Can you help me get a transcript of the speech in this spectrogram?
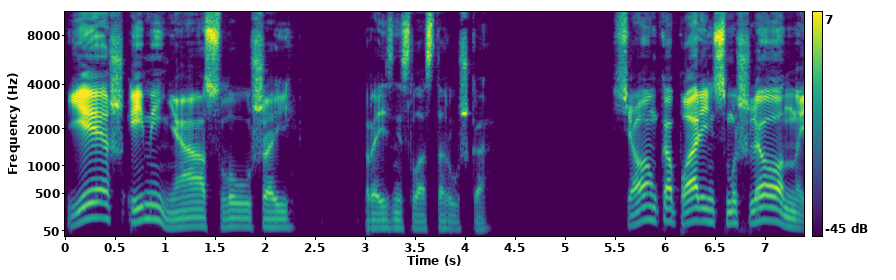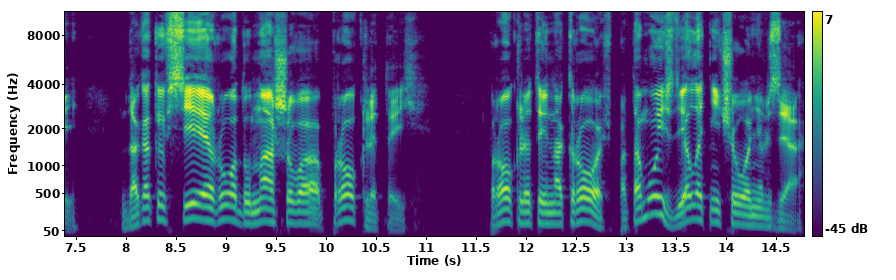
«Ешь и меня слушай», — произнесла старушка. «Семка парень смышленный, да как и все роду нашего проклятый. Проклятый на кровь, потому и сделать ничего нельзя.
